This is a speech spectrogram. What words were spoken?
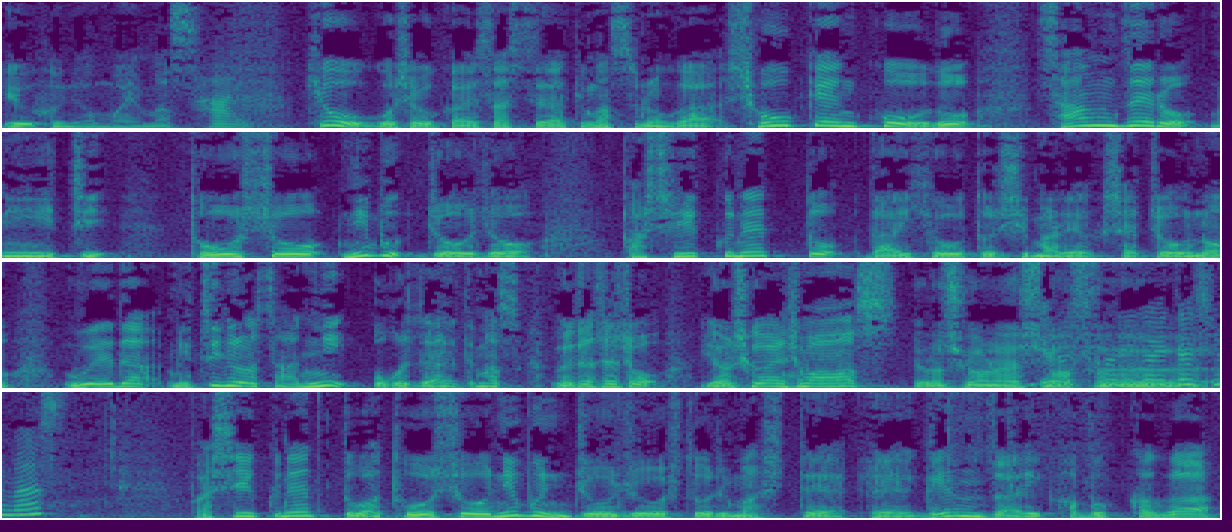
いうふうに思います。はい、今日ご紹介させていただきますのが、証券コード3021、東証2部上場、パシフィックネット代表取締役社長の上田光弘さんにお越しいただいてます。上田社長、よろしくお願いします。よろしくお願いします。よろしくお願いいたします。パシフィックネットは東証2部に上場しておりまして、えー、現在株価が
